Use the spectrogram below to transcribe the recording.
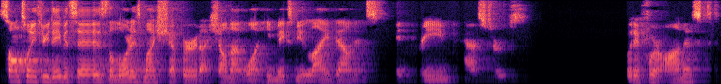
Psalm 23, David says, The Lord is my shepherd, I shall not want. He makes me lie down in, in green pastures. But if we're honest,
